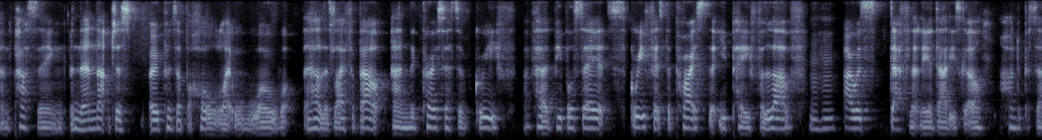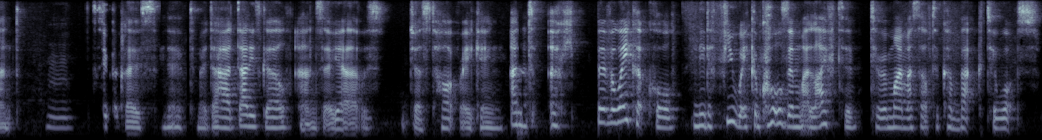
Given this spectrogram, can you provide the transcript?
and passing. And then that just opens up a whole like, whoa, what the hell is life about? And the process of grief. I've heard people say it's grief is the price that you pay for love. Mm-hmm. I was definitely a daddy's girl, 100%. Mm. Super close, you know, to my dad, daddy's girl. And so, yeah, that was just heartbreaking and a bit of a wake up call. Need a few wake up calls in my life to to remind myself to come back to what's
